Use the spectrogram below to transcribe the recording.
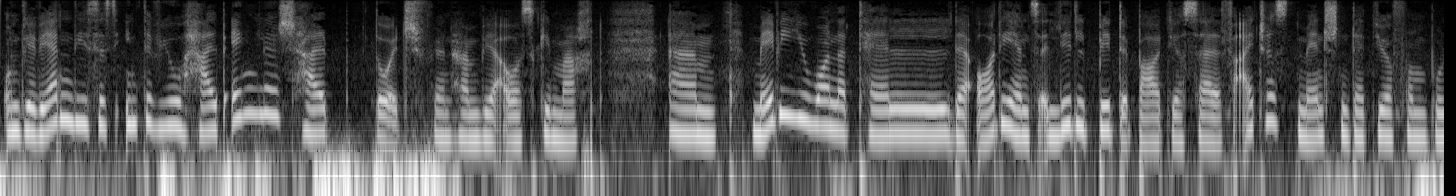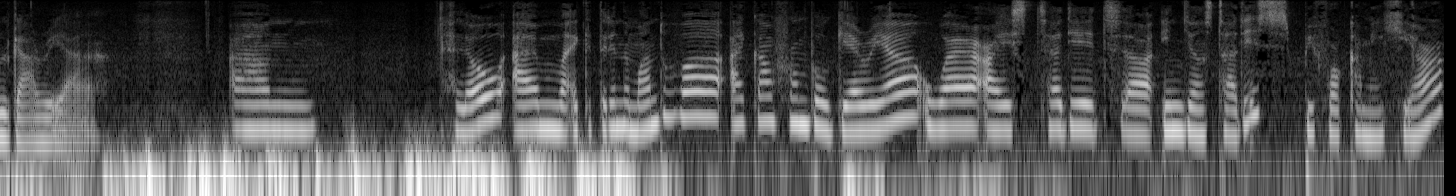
und wir werden dieses Interview halb Englisch, halb Deutsch führen, haben wir ausgemacht. Um, maybe you want to tell the audience a little bit about yourself. I just mentioned that you're from Bulgaria. Um, hello, I'm Ekaterina Mandova. I come from Bulgaria, where I studied uh, Indian studies before coming here.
